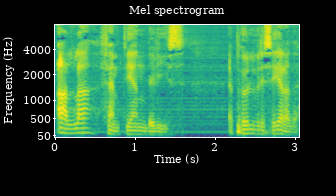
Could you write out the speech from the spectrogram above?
Alla 51 bevis är pulveriserade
